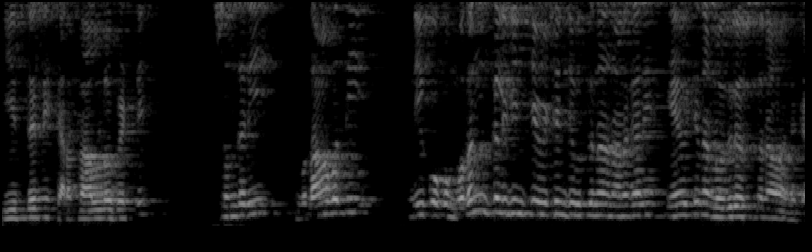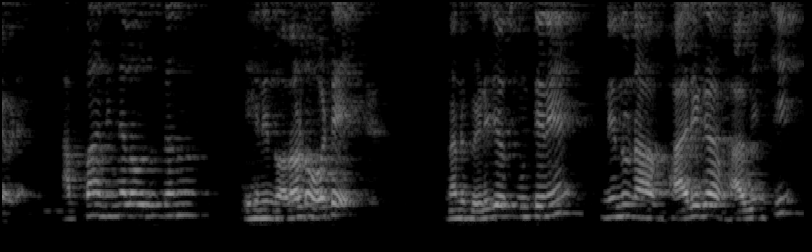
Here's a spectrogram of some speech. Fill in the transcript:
ఈ ఇద్దరిని చెరసాలలో పెట్టి సుందరి ముదావతి నీకు ఒక ముదం కలిగించే విషయం చెబుతున్నాను అనగానే ఏమిటి నన్ను వదిలేస్తున్నావు? అందుకే ఆవిడ. అబ్బా నిన్నెలా వదులుతాను? ఇక నిన్ను వదలడం ఒకటే. నన్ను పెళ్ళి చేసుకుంటేనే నిన్ను నా భార్యగా భావించి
